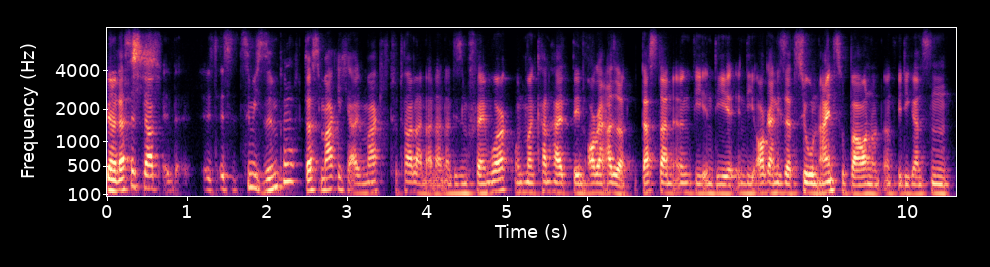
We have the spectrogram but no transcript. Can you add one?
Genau, das ist, glaube ich, ist, ist ziemlich simpel. Das mag ich, mag ich total an, an, an diesem Framework. Und man kann halt den Organ, also das dann irgendwie in die, in die Organisation einzubauen und irgendwie die ganzen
